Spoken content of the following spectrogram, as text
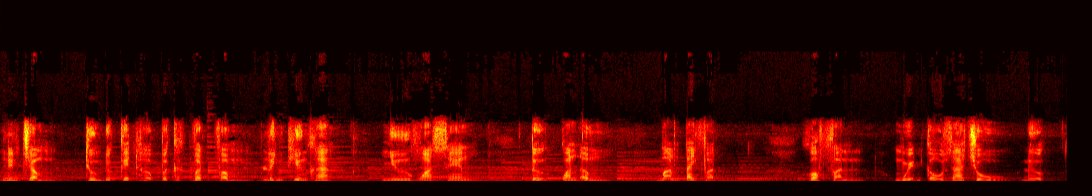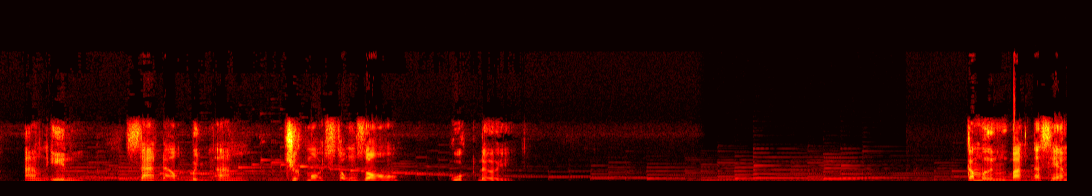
nên trầm thường được kết hợp với các vật phẩm linh thiêng khác như hoa sen, tượng quan âm, bàn tay Phật, góp phần nguyện cầu gia chủ được an yên, gia đạo bình an trước mọi sóng gió cuộc đời. Cảm ơn bạn đã xem.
